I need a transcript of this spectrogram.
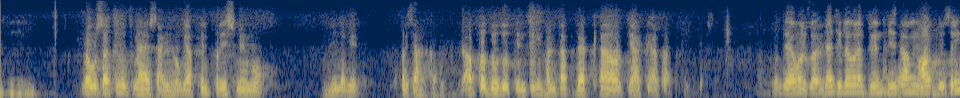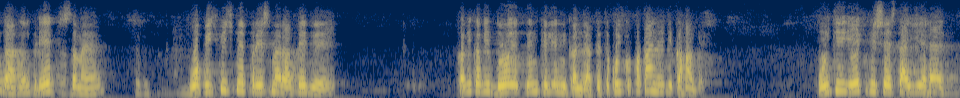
तो वो सचमुच में ऐसा ही हो गया फिर प्रेस में वो नहीं लगे प्रचार कर अब तो दो दो तीन तीन घंटा व्याख्या और क्या क्या कर ওদের এমন লজ্জা ছিল বলে ট্রেন যেতাম और दूसरी बात एक समय वो बीच बीच में प्रेस में रहते हुए कभी कभी दो एक दिन के लिए निकल जाते थे। कोई को पता नहीं कि कहाँ गए। उनकी एक विशेषता ये है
